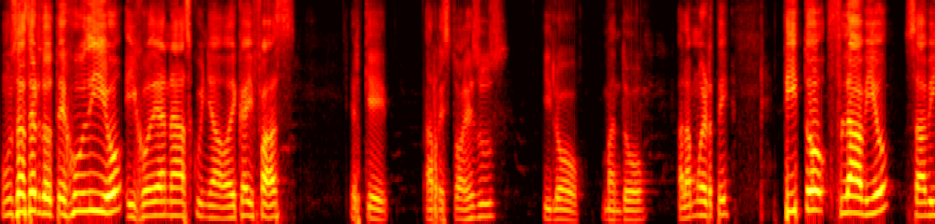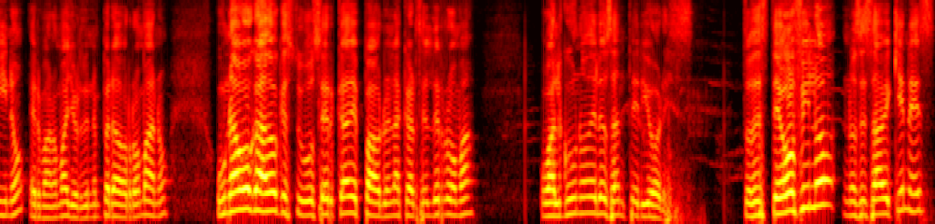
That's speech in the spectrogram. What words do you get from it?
Un sacerdote judío, hijo de Anás, cuñado de Caifás, el que arrestó a Jesús y lo mandó a la muerte. Tito Flavio Sabino, hermano mayor de un emperador romano. Un abogado que estuvo cerca de Pablo en la cárcel de Roma o alguno de los anteriores. Entonces, Teófilo, no se sabe quién es,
